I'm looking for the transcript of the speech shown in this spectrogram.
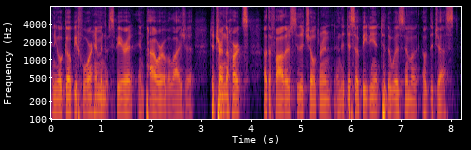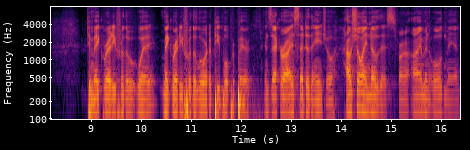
and he will go before him in the spirit and power of Elijah, to turn the hearts of the fathers to the children, and the disobedient to the wisdom of, of the just to make ready for the way make ready for the Lord a people prepared. And Zechariah said to the angel, How shall I know this? For I am an old man,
